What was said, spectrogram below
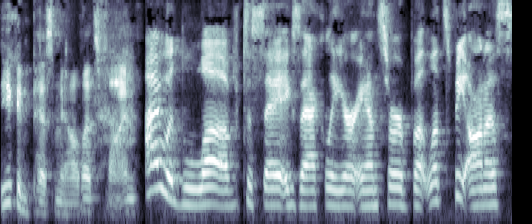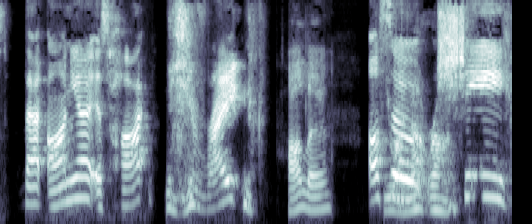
You can piss me off. That's fine. I would love to say exactly your answer, but let's be honest. That Anya is hot. right? Holla. You are Also, not wrong. she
